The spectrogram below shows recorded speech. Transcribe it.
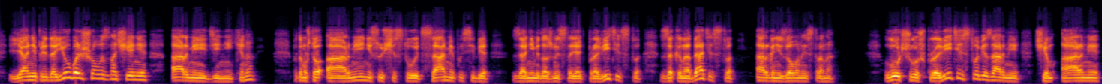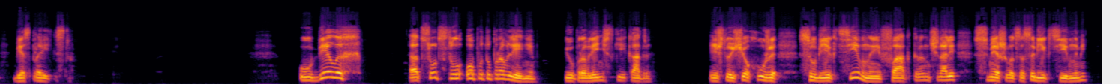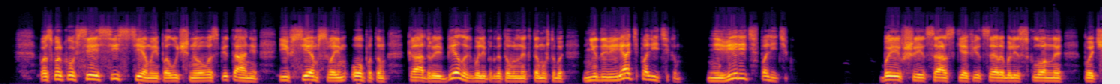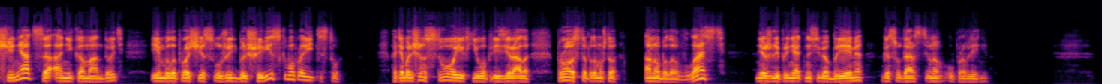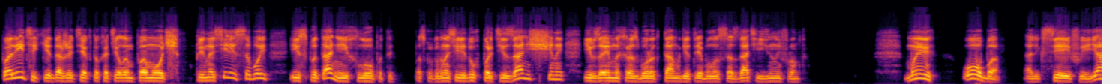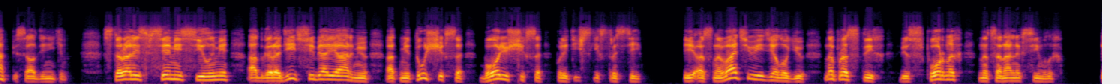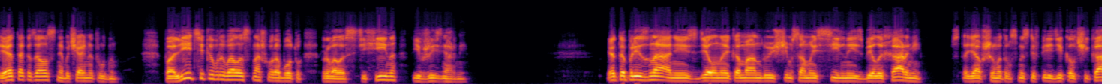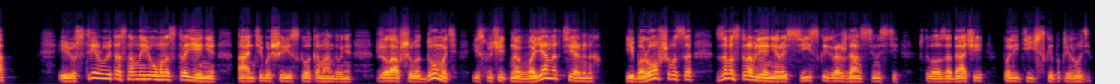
«Я не придаю большого значения армии Деникина, потому что армии не существуют сами по себе, за ними должны стоять правительство, законодательство, организованная страна. Лучше уж правительство без армии, чем армия без правительства». У белых отсутствовал опыт управления и управленческие кадры. И что еще хуже, субъективные факторы начинали смешиваться с объективными, поскольку всей системой полученного воспитания и всем своим опытом кадры белых были подготовлены к тому, чтобы не доверять политикам, не верить в политику. Бывшие царские офицеры были склонны подчиняться, а не командовать, им было проще служить большевистскому правительству, хотя большинство их его презирало просто потому, что оно было власть, нежели принять на себя бремя государственного управления. Политики, даже те, кто хотел им помочь, приносили с собой испытания и хлопоты, поскольку вносили дух партизанщины и взаимных разборок там, где требовалось создать единый фронт. Мы оба, Алексеев и я, писал Деникин, старались всеми силами отгородить себя и армию от метущихся, борющихся политических страстей и основать ее идеологию на простых, бесспорных национальных символах. И это оказалось необычайно трудным. Политика врывалась в нашу работу, врывалась стихийно и в жизнь армии. Это признание, сделанное командующим самой сильной из белых армий, стоявшим в этом смысле впереди Колчака, иллюстрирует основные умонастроения антибольшевистского командования, желавшего думать исключительно в военных терминах и боровшегося за восстановление российской гражданственности, что было задачей политической по природе.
